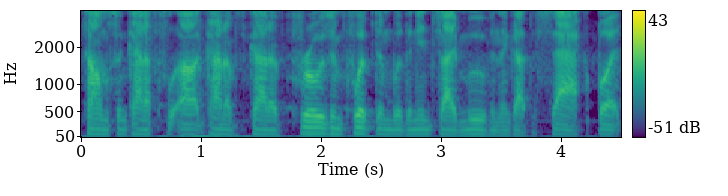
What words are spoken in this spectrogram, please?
Tomlinson kind of uh, kind of kind of froze and flipped him with an inside move and then got the sack, but.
